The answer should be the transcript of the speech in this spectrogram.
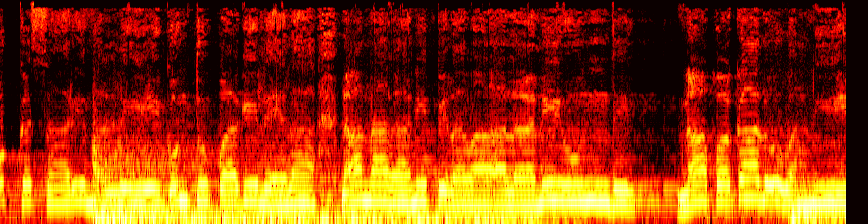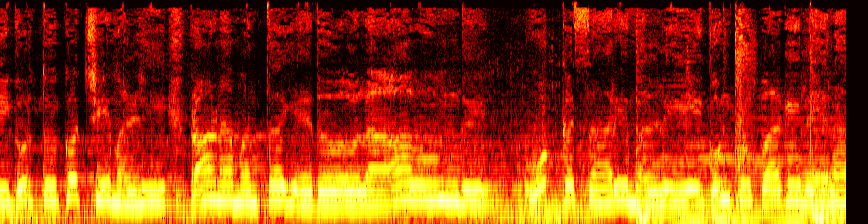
ఒక్కసారి మళ్ళీ గొంతు పగిలేలా నాన్న అని పిలవాలని ఉంది. జ్ఞాపకాలు అన్నీ గుర్తుకొచ్చి మళ్ళీ ప్రాణమంతా ఏదోలా ఉంది. ఒక్కసారి మళ్ళీ గొంతు పగిలేలా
